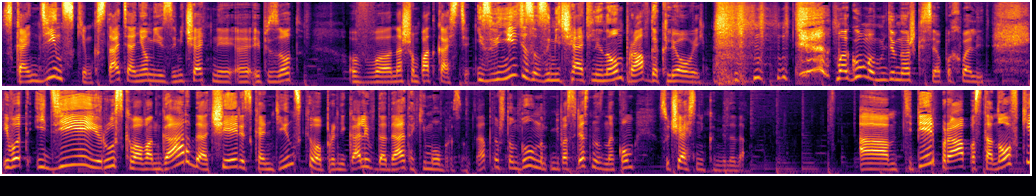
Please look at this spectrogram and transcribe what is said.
с Кандинским. Кстати, о нем есть замечательный э, эпизод в нашем подкасте. Извините за замечательный, но он правда клевый. Могу немножко себя похвалить. И вот идеи русского авангарда через Кандинского проникали в Дада таким образом, да, потому что он был непосредственно знаком с участниками Дада. А теперь про постановки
